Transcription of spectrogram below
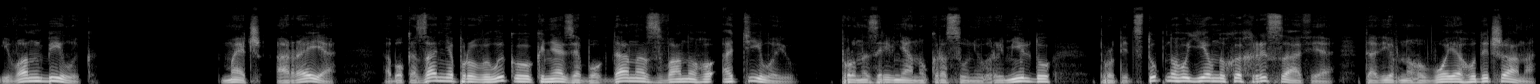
Іван Білик, Меч Арея або казання про Великого князя Богдана, званого Атілою, про незрівняну красуню Гримільду, про підступного євнуха Хрисафія та вірного воя Годичана,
